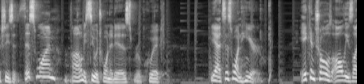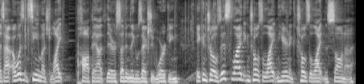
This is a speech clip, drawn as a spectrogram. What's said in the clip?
actually is it this one? Uh, let me see which one it is real quick. Yeah, it's this one here. It controls all these lights. I, I wasn't seeing much light pop out there, so I didn't think it was actually working. It controls this light, it controls the light in here, and it controls the light in the sauna.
